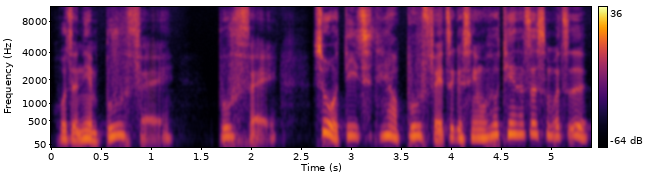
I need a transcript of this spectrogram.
或者念 buffet，buffet。所以我第一次听到 buffet 这个声音，我说天哪，这什么字？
